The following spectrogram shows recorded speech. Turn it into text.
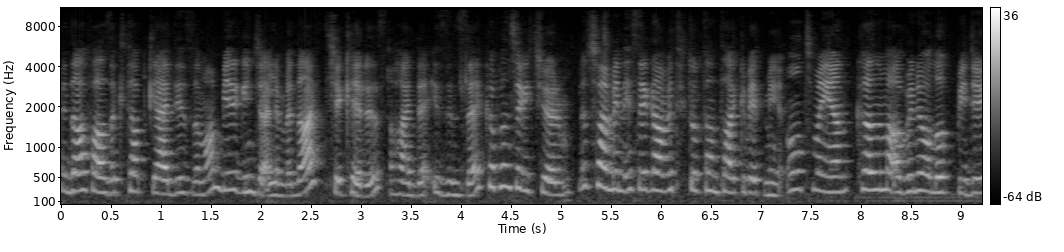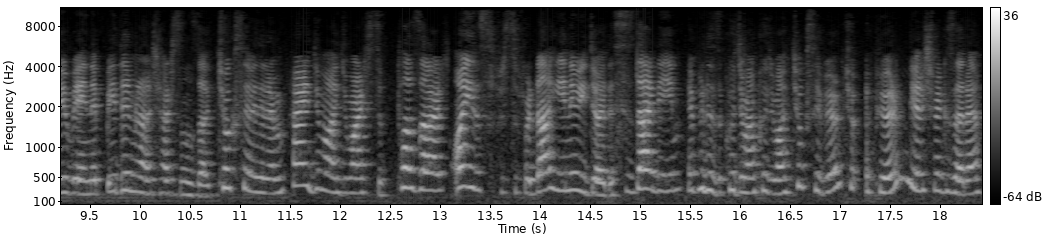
Ve daha fazla kitap geldiği zaman bir güncelleme daha çekeriz. O halde izninizle kapanışa geçiyorum. Lütfen beni Instagram ve TikTok'tan takip etmeyi unutmayın. Kanalıma abone olup videoyu beğenip bildirimleri açarsanız da çok sevinirim. Her cuma, cumartesi, pazar 17.00'da yeni videoyla sizlerleyim. Hepinizi kocaman kocaman çok seviyorum. Çok öpüyorum. Görüşmek üzere.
